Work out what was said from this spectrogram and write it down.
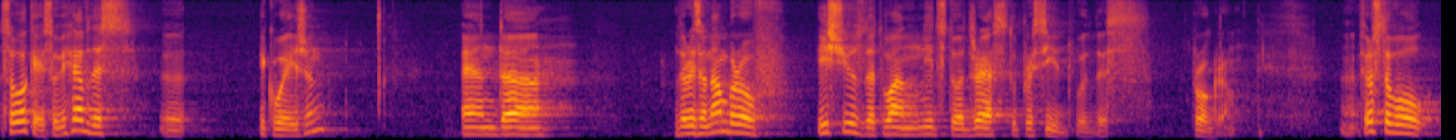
so, okay, so we have this uh, equation, and uh, there is a number of issues that one needs to address to proceed with this program. Uh, first of all,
